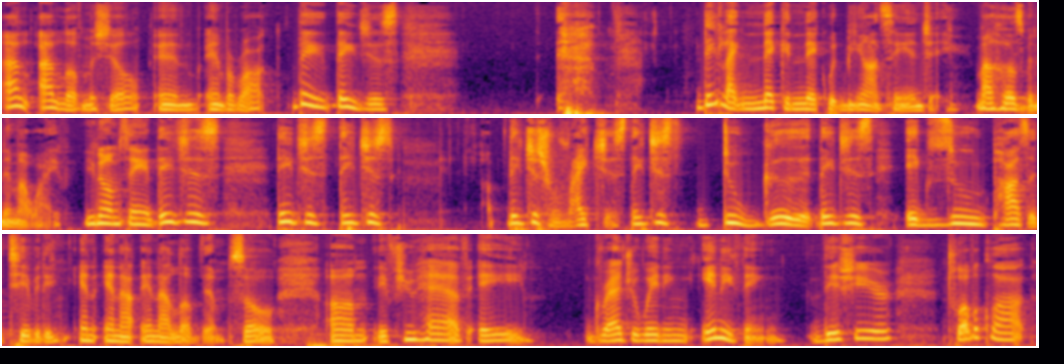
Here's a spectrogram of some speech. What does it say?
I, I love Michelle and, and Barack. They, they just, they like neck and neck with Beyonce and Jay, my husband and my wife. You know what I'm saying? They just, they just, they just, they just righteous. They just do good. They just exude positivity, and and I and I love them. So, um, if you have a graduating anything this year, twelve o'clock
